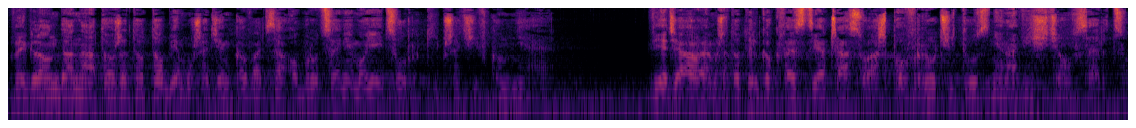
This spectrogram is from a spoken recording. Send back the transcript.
Wygląda na to, że to tobie muszę dziękować za obrócenie mojej córki przeciwko mnie. Wiedziałem, że to tylko kwestia czasu, aż powróci tu z nienawiścią w sercu.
